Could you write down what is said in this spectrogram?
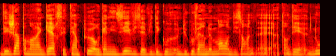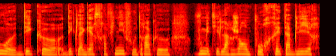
déjà pendant la guerre, s'étaient un peu organisés vis-à-vis du gouvernement en disant euh, attendez, nous, euh, dès que, dès que la guerre sera finie, il faudra que vous mettiez de l'argent pour rétablir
